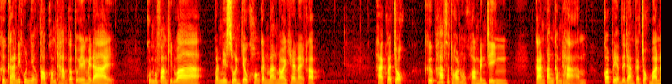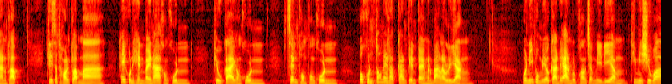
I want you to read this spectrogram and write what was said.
คือการที่คุณยังตอบคำถามกับตัวเองไม่ได้ คุณผู้ฟังคิดว่ามันมีส่วนเกี่ยวข้องกันมากน้อยแค่ไหนครับ หากกระจกคือภาพสะท้อนของความเป็นจริง การตั้งคำถามก็เปรียบได้ดั่งกระจกบานนั้นครับ ที่สะท้อนกลับมา ให้คุณเห็นใบหน้าของคุณ ผิวกายของคุณ เส้นผมของคุณ ว่าคุณต้องได้รับการเปลี่ยนแปลงมันบ้างแล้วหรือยัง วันนี้ผมมีโอกาสได้อ่านบทความจากมีเดียมที่มีชื่อว่า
